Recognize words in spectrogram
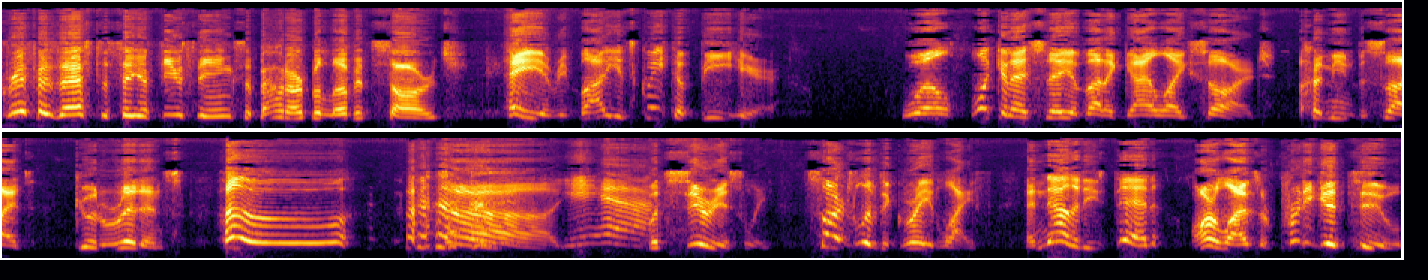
Grif has asked to say a few things about our beloved Sarge. Hey everybody, it's great to be here. Well, what can I say about a guy like Sarge? I mean, besides, good riddance. Ho! Yeah. but seriously, Sarge lived a great life, and now that he's dead, our lives are pretty good too.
